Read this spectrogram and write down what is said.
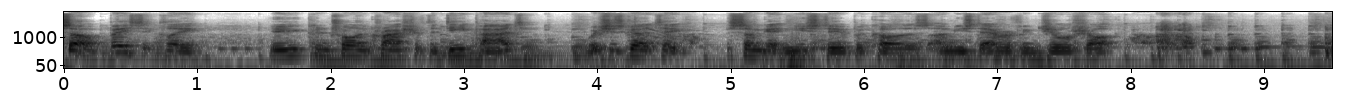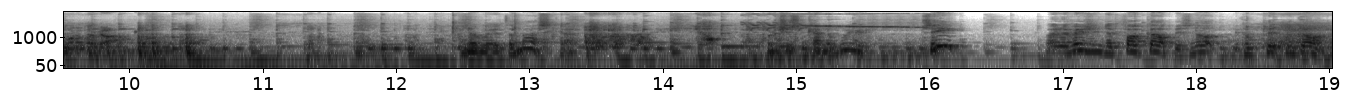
So, basically, you're controlling Crash with the D-pad, which is going to take some getting used to because I'm used to everything DualShock. No way with the mask mascot, which is kind of weird. See? My division to fuck up is not completely gone.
